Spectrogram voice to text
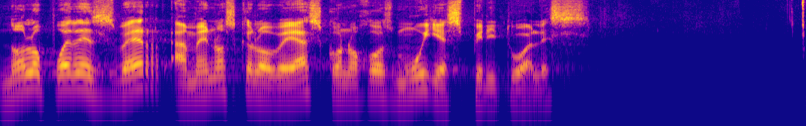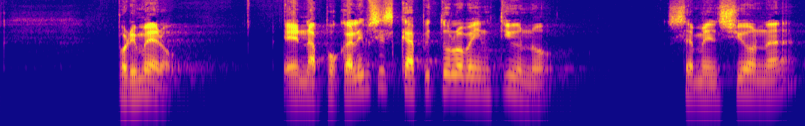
no lo puedes ver a menos que lo veas con ojos muy espirituales. Primero, en Apocalipsis capítulo 21 se menciona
